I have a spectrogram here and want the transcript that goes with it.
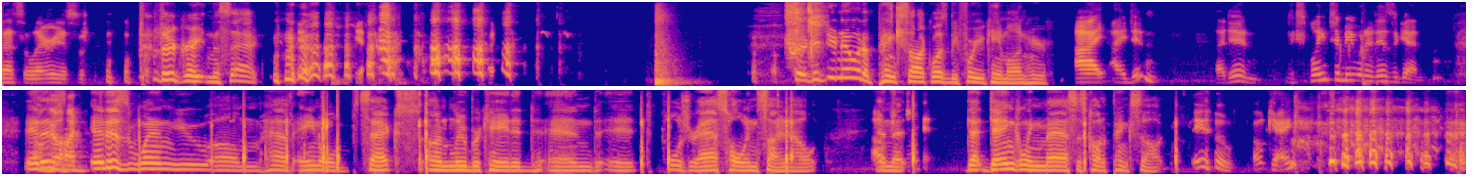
That's hilarious. They're great in the sack. so, did you know what a pink sock was before you came on here? I I didn't. I didn't. Explain to me what it is again. It Oh, is. God. It is when you um have anal sex unlubricated and it pulls your asshole inside out. Oh, And that- That dangling mass is called a pink sock. Ew. Okay.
